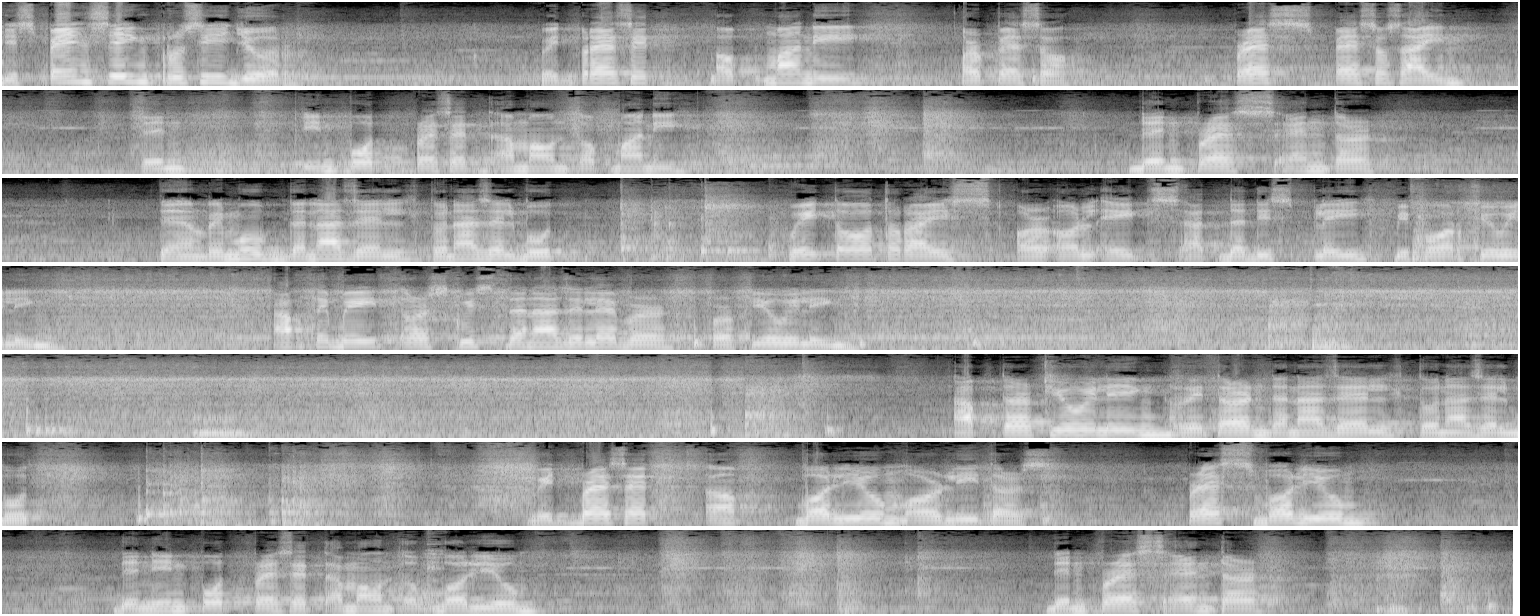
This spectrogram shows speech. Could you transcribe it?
Dispensing procedure. With preset of money or peso. Press peso sign. Then input preset amount of money. Then press enter. Then remove the nozzle to nozzle boot. Wait to authorize or all 8s at the display before fueling. Activate or squeeze the nozzle lever for fueling. After fueling, return the nozzle to nozzle boot. With preset of volume or liters. Press volume, then input preset amount of volume, then press enter,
